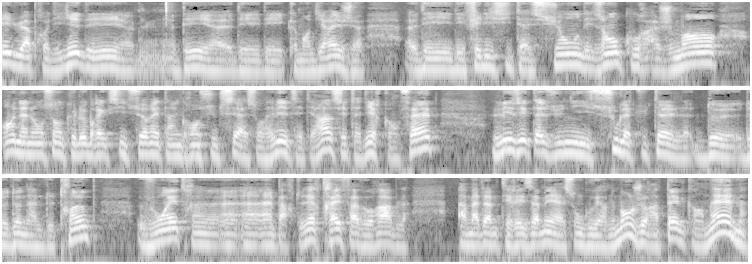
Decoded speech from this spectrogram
et lui a prodigué des, euh, des, des, des, comment dirais-je, des, des, félicitations, des encouragements, en annonçant que le Brexit serait un grand succès à son avis, etc. C'est-à-dire qu'en fait, les États-Unis, sous la tutelle de, Donald Trump, vont être un, partenaire très favorable à Madame Theresa May et à son gouvernement. Je rappelle quand même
